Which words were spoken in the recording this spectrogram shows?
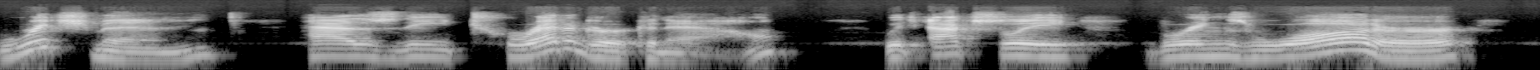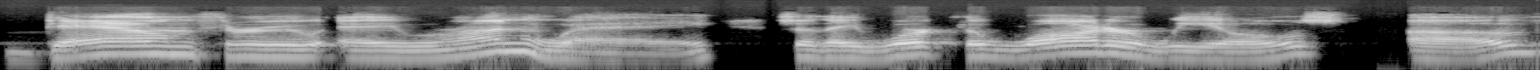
Richmond has the Tredegar Canal, which actually brings water down through a runway. So they work the water wheels of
